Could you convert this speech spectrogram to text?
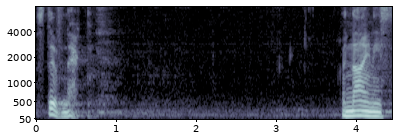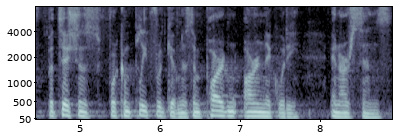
Stiff neck. And nine, he petitions for complete forgiveness and pardon our iniquity and our sins.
